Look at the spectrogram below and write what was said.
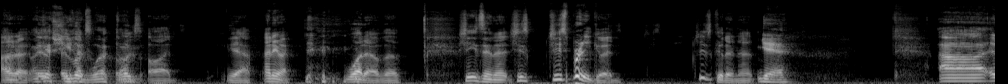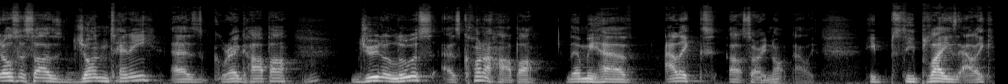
don't know. I guess she had looks, work It looks odd. Yeah. Anyway, whatever. She's in it. She's she's pretty good. She's good in it. Yeah. Uh, it also stars John Tenney as Greg Harper, Judah Lewis as Connor Harper. Then we have Alex. Oh, sorry, not Alex. He he plays Alec.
